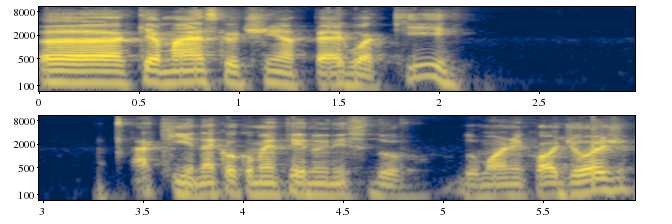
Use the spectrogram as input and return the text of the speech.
O uh, que mais que eu tinha pego aqui? Aqui, né, que eu comentei no início do, do Morning Call de hoje.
